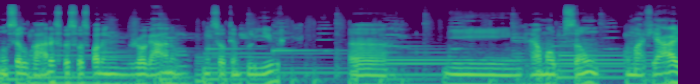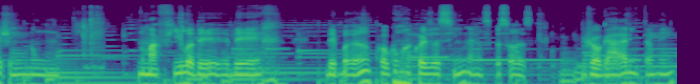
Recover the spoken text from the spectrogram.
no celular. As pessoas podem jogar no, no seu tempo livre. Uh, e é uma opção numa viagem, num, numa fila de, de de banco, alguma coisa assim, né? As pessoas jogarem também.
